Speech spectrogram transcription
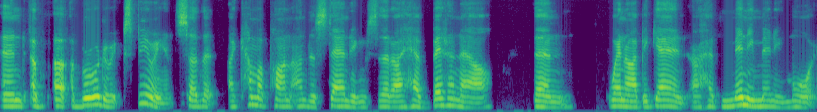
and a, a, broader experience so that I come upon understandings that I have better now than when I began, I have many, many more,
